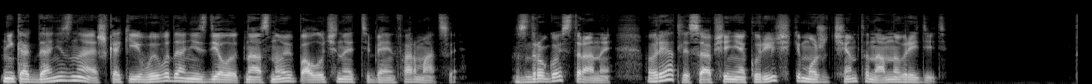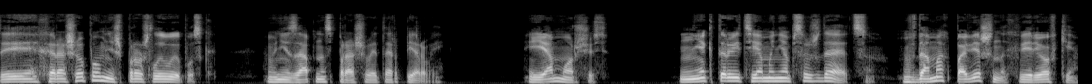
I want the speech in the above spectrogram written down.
Никогда не знаешь, какие выводы они сделают на основе полученной от тебя информации. С другой стороны, вряд ли сообщение о курильщике может чем-то нам навредить. «Ты хорошо помнишь прошлый выпуск?» — внезапно спрашивает Р-1. Я морщусь. Некоторые темы не обсуждаются. В домах повешенных веревки,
